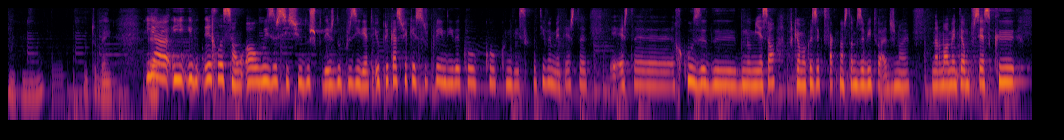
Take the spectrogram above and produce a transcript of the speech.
Uhum. Muito bem. E, é. há, e, e, em relação ao exercício dos poderes do Presidente, eu por acaso fiquei surpreendida com, com o que me disse relativamente a esta, esta recusa de, de, nomeação, porque é uma coisa que de facto nós estamos habituados, não é? Normalmente é um processo que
